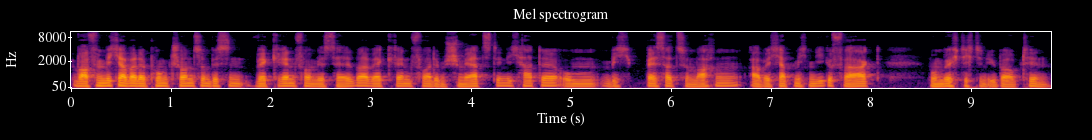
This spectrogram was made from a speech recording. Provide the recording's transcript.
war für mich aber der Punkt schon so ein bisschen wegrennen vor mir selber, wegrennen vor dem Schmerz, den ich hatte, um mich besser zu machen. Aber ich habe mich nie gefragt, wo möchte ich denn überhaupt hin?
